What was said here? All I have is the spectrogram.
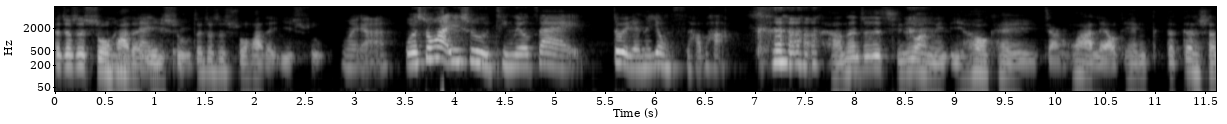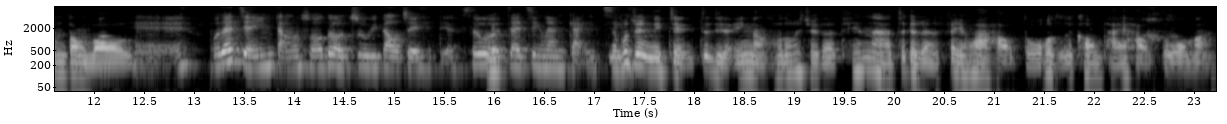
这就是说话的艺术，这就是说话的艺术。Oh my god！我的说话艺术停留在对人的用词，好不好？好，那就是希望你以后可以讲话聊天的更生动喽。Okay. 我在剪音档的时候都有注意到这一点，所以我在尽量改进。你不觉得你剪自己的音档的时候都会觉得天哪，这个人废话好多，或者是空拍好多吗？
